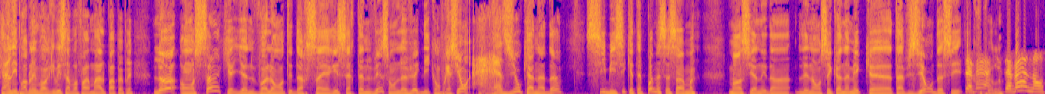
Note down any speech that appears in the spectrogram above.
quand les problèmes vont arriver, ça va faire mal, pas à peu près. Là, on sent qu'il y a une volonté de resserrer certaines vis. On l'a vu avec des compressions à Radio-Canada, CBC, qui n'était pas nécessairement mentionné dans l'énoncé économique. Euh, ta vision de ces ils avaient, ils avaient annoncé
